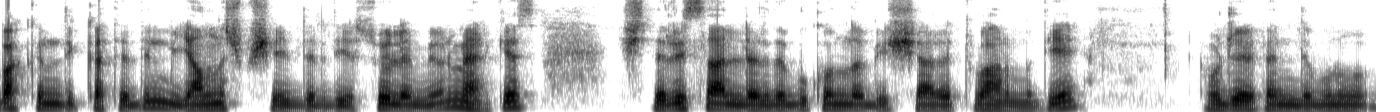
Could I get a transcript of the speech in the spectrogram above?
bakın dikkat edin yanlış bir şeydir diye söylemiyorum. Herkes işte Risale'lerde bu konuda bir işaret var mı diye. Hoca Efendi de bunu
